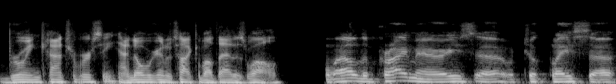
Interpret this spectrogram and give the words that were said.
brewing controversy? I know we're going to talk about that as well. Well, the primaries uh, took place. Uh,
